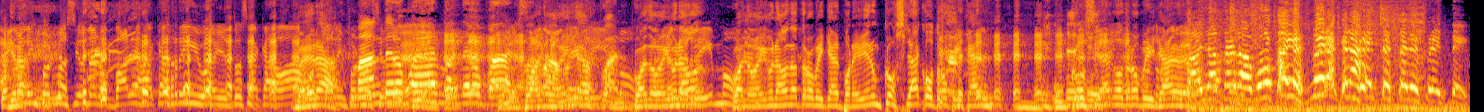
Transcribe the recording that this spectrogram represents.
Tengo la información de los vales acá arriba y entonces acá abajo Mira. está la información Mándelo del para, mándelo para. Cuando Mándelo venga, para. cuando, venga una, Sácame el ritmo. cuando venga una onda tropical, por ahí viene un cosiaco tropical. un cosiaco tropical. Cállate la boca y espera que la gente esté de frente.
